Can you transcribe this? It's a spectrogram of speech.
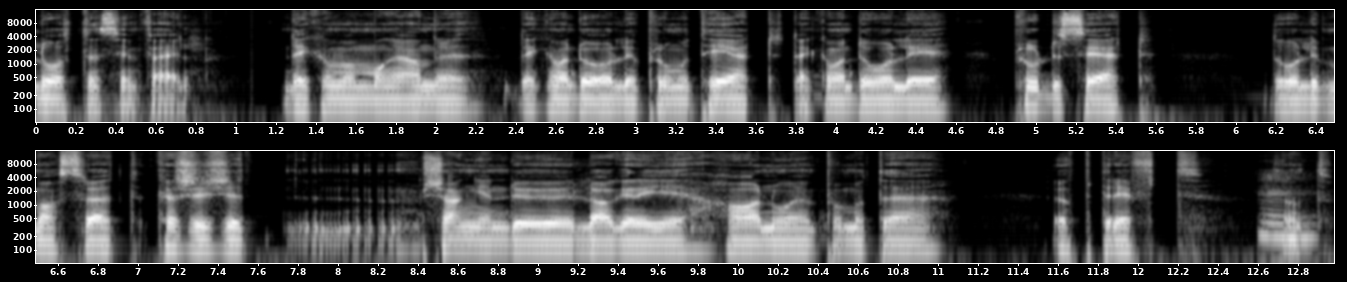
låten sin feil. Det kan være mange andre. Det kan være dårlig promotert, det kan være dårlig produsert, dårlig mastret. Kanskje ikke sjangen sjangeren du lager i har noe på en måte oppdrift. Mm. Sant?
